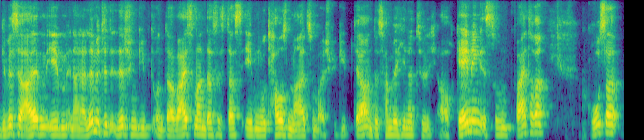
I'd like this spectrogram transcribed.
gewisse Alben eben in einer Limited Edition gibt und da weiß man, dass es das eben nur tausendmal zum Beispiel gibt. Ja, und das haben wir hier natürlich auch. Gaming ist so ein weiterer großer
